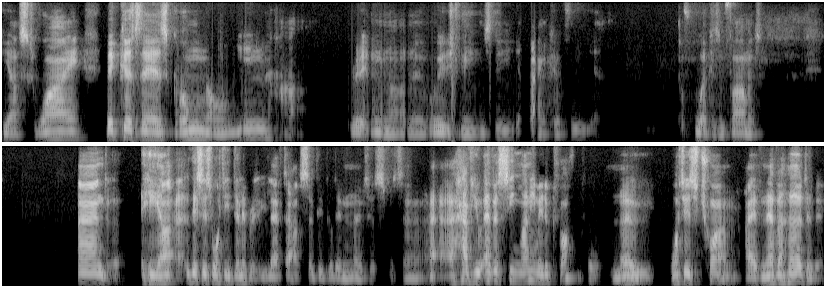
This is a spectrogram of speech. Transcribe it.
he asks, why? Because there's Gong Nong Yin Ha written on it, which means the bank of the uh, of workers and farmers. And he, uh, this is what he deliberately left out so people didn't notice. But, uh, have you ever seen money made of cloth before? No. What is chuan? I have never heard of it.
